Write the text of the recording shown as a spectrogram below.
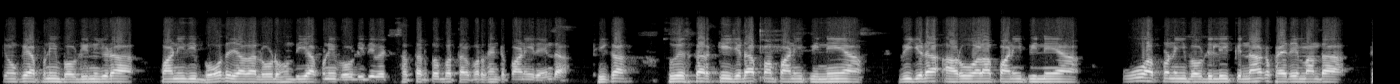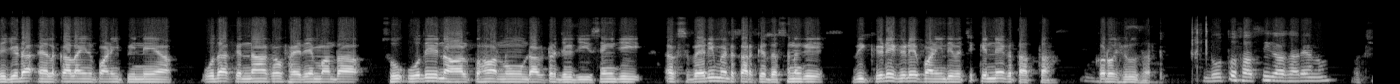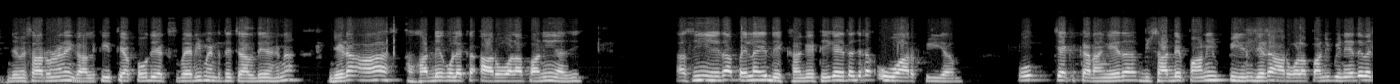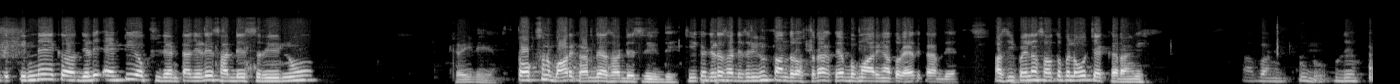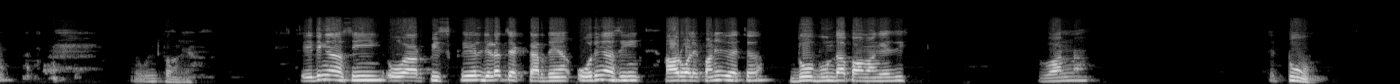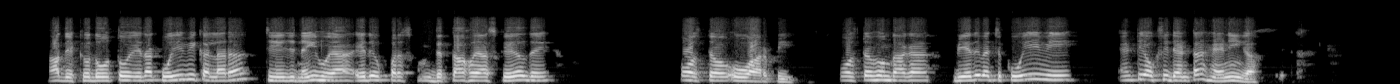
ਕਿਉਂਕਿ ਆਪਣੀ ਬਾਡੀ ਨੂੰ ਜਿਹੜਾ ਪਾਣੀ ਦੀ ਬਹੁਤ ਜ਼ਿਆਦਾ ਲੋੜ ਹੁੰਦੀ ਆ, ਆਪਣੀ ਬਾਡੀ ਦੇ ਵਿੱਚ 70 ਤੋਂ 72% ਪਾਣੀ ਰਹਿੰਦਾ, ਠੀਕ ਆ? ਸੋ ਇਸ ਕਰਕੇ ਜਿਹੜਾ ਆਪਾਂ ਪਾਣੀ ਪੀਨੇ ਆ, ਵੀ ਜਿਹੜਾ ਆਰਓ ਵਾਲਾ ਪਾਣੀ ਪੀਨੇ ਆ ਉਹ ਆਪਣੀ ਬਾਡੀ ਲਈ ਕਿੰਨਾ ਕੁ ਫਾਇਦੇਮੰਦ ਆ ਤੇ ਜਿਹੜਾ ਐਲਕਾਲਾਈਨ ਪਾਣੀ ਪੀਨੇ ਆ ਉਹਦਾ ਕਿੰਨਾ ਕੁ ਫਾਇਦੇਮੰਦ ਆ। ਸੋ ਉਹਦੇ ਨਾਲ ਤੁਹਾਨੂੰ ਡਾਕਟਰ ਜਗਜੀਤ ਸਿੰਘ ਜੀ ਐਕਸਪੈਰੀਮੈਂਟ ਕਰਕੇ ਦੱਸਣਗੇ ਵੀ ਕਿਹੜੇ ਕਿਹੜੇ ਪਾਣੀ ਦੇ ਵਿੱਚ ਕਿੰਨੇ ਕੁ ਤੱਤ ਆ। ਕਰੋ ਸ਼ੁਰੂ ਸਰ। ਦੋਸਤੋ ਸਤਿ ਸ੍ਰੀ ਅਕਾਲ ਸਾਰਿਆਂ ਨੂੰ। ਜਿਵੇਂ ਸਰ ਉਹਨਾਂ ਨੇ ਗੱਲ ਕੀਤੀ ਆਪਾਂ ਉਹਦੇ ਐਕਸਪੈਰੀਮੈਂਟ ਤੇ ਚੱਲਦੇ ਆ ਹਨਾ। ਜਿਹੜਾ ਆ ਸਾਡੇ ਕੋਲ ਇੱਕ ਆਰਓ ਵਾਲਾ ਪਾਣੀ ਆ ਜੀ ਅਸੀਂ ਇਹਦਾ ਪਹਿਲਾਂ ਇਹ ਦੇਖਾਂਗੇ ਠੀਕ ਹੈ ਇਹਦਾ ਜਿਹੜਾ ORP ਆ। ਉਹ ਚੈੱਕ ਕਰਾਂਗੇ ਇਹਦਾ ਵੀ ਸਾਡੇ ਪਾਣੀ ਪੀਣ ਜਿਹੜਾ ਆਰਓ ਵਾਲਾ ਪਾਣੀ ਪੀਣੇ ਇਹਦੇ ਵਿੱਚ ਕਿੰਨੇ ਕੁ ਜਿਹੜੇ ਐਂਟੀਆਕਸੀਡੈਂਟ ਆ ਜਿਹੜੇ ਸਾਡੇ ਸਰੀਰ ਨੂੰ ਚਾਹੀਦੇ ਆ। ਟੌਕਸਿਨ ਬਾਹਰ ਕੱਢਦੇ ਆ ਸਾਡੇ ਸਰੀਰ ਦੇ ਠੀਕ ਹੈ ਜਿਹੜਾ ਸਾਡੇ ਸਰੀਰ ਨੂੰ ਤੰਦਰੁਸਤ ਰੱਖਦੇ ਆ ਬਿਮਾਰੀਆਂ ਤੋਂ ਰਹਿਤ ਕਰਦੇ ਆ। ਅਸੀਂ ਪਹਿਲਾਂ ਸਭ ਤੋਂ ਪਹਿਲਾਂ ਉਹ ਚੈੱਕ ਕਰਾਂਗੇ। ਆਪਾਂ ਨੂੰ ਦਿਓ ਉਹ ਹੀ ਪਾ ਲਿਆ। ਇਹਦੀਆਂ ਅਸੀਂ ORP ਸਕੇਲ ਜਿਹੜਾ ਚੈੱਕ ਕਰਦੇ ਆ ਉਹਦੀਆਂ ਅਸੀਂ ਆਰ ਵਾਲੇ ਪਾਣੀ ਦੇ ਵਿੱਚ ਦੋ ਬੂੰਦਾਂ ਪਾਵਾਂਗੇ ਜੀ। 1 ਤੇ 2 ਆ ਦੇਖੋ ਦੋਸਤੋ, ਇਹਦਾ ਕੋਈ ਵੀ ਕਲਰ ਚੇਂਜ ਨਹੀਂ ਹੋਇਆ। ਇਹਦੇ ਉੱਪਰ ਦਿੱਤਾ ਹੋਇਆ ਸਕੇਲ ਦੇ ਪੋਜ਼ਿਟਿਵ ORP ਪੋਜ਼ਿਟਿਵ ਹੁੰਦਾਗਾ ਵੀ ਇਹਦੇ ਵਿੱਚ ਕੋਈ ਵੀ ਐਂਟੀਆਕਸੀਡੈਂਟ ਹੈ ਨਹੀਂਗਾ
